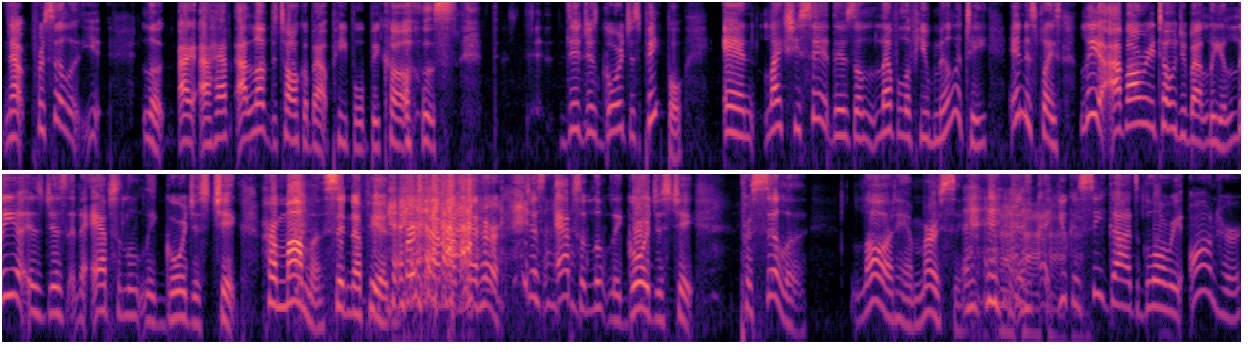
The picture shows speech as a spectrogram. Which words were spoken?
Now, Priscilla, you, look, I, I have I love to talk about people because they're just gorgeous people. And like she said, there's a level of humility in this place. Leah, I've already told you about Leah. Leah is just an absolutely gorgeous chick. Her mama sitting up here. The first time I met her, just absolutely gorgeous chick. Priscilla, Lord have mercy. Just, uh, you can see God's glory on her,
